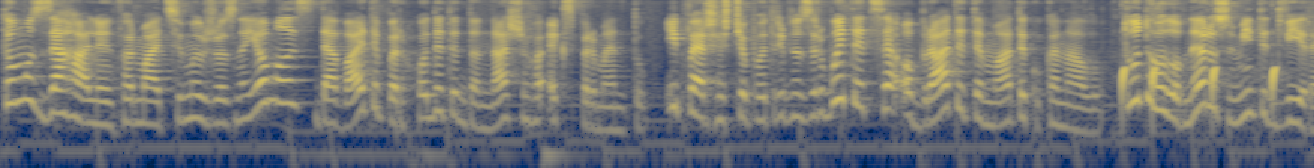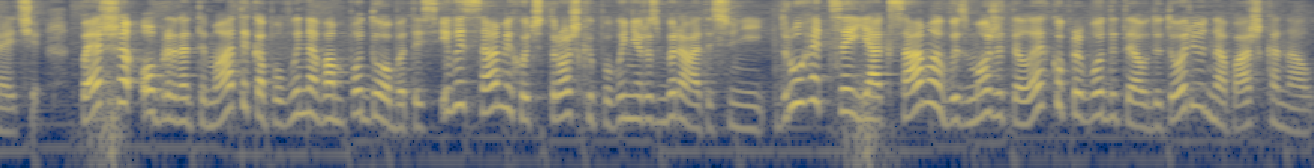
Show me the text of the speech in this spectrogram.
Тому з загальною інформацією ми вже ознайомились. Давайте переходити до нашого експерименту. І перше, що потрібно зробити, це обрати тематику каналу. Тут головне розуміти дві речі: перша обрана тематика повинна вам подобатись, і ви самі, хоч трошки, повинні розбиратись у ній. Друге, це як саме ви зможете легко приводити аудиторію на ваш канал.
